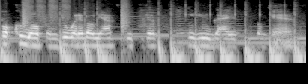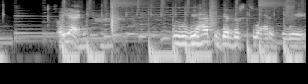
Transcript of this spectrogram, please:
buckle up and do whatever we have to do to just give you guys something. Yeah. But yeah, we, we have to get those two out of the way.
